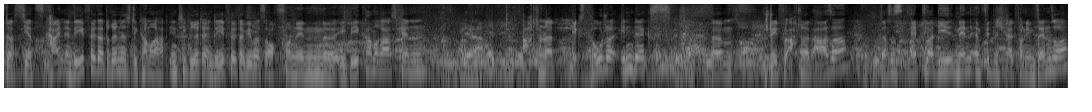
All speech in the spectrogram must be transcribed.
Dass jetzt kein ND-Filter drin ist. Die Kamera hat integrierte ND-Filter, wie wir es auch von den äh, EB-Kameras kennen. ja. 800 Exposure Index ähm, steht für 800 ASA. Das ist etwa die Nennempfindlichkeit von dem Sensor.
